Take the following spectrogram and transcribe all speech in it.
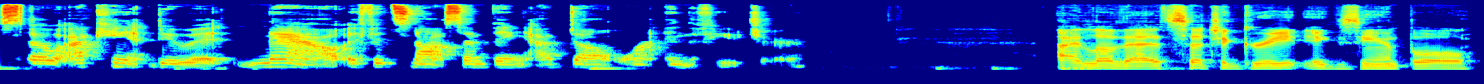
So I can't do it now if it's not something I don't want in the future. I love that. It's such a great example.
